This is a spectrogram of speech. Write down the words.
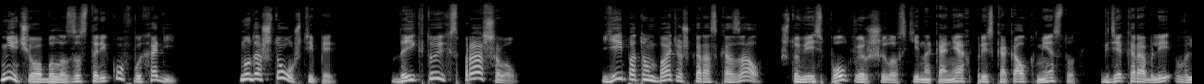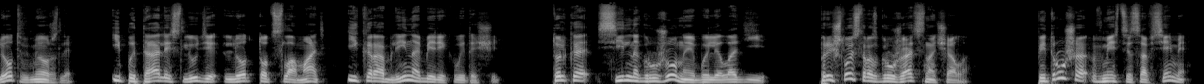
Нечего было за стариков выходить. Ну да что уж теперь. Да и кто их спрашивал? Ей потом батюшка рассказал, что весь полк Вершиловский на конях прискакал к месту, где корабли в лед вмерзли, и пытались люди лед тот сломать и корабли на берег вытащить. Только сильно груженные были ладьи. Пришлось разгружать сначала. Петруша вместе со всеми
